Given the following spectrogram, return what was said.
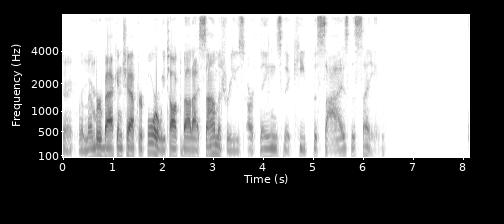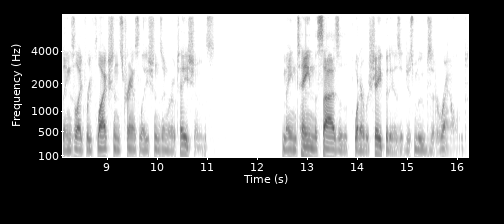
All right, remember back in chapter 4 we talked about isometries are things that keep the size the same. Things like reflections, translations, and rotations maintain the size of whatever shape it is, it just moves it around.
